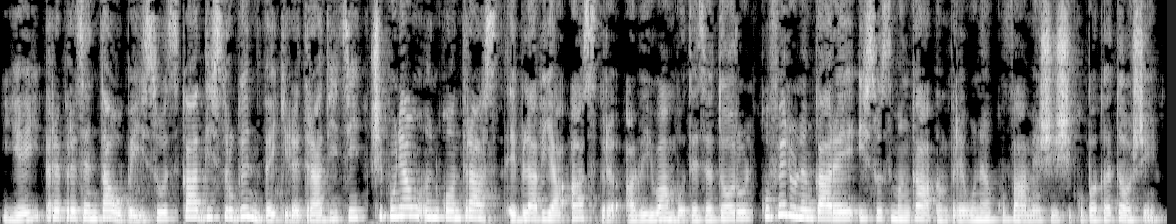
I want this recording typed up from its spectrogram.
Ei reprezentau pe Isus ca distrugând vechile tradiții și puneau în contrast evlavia aspră a lui Ioan Botezătorul cu felul în care Isus mânca împreună cu vameșii și cu păcătoșii.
